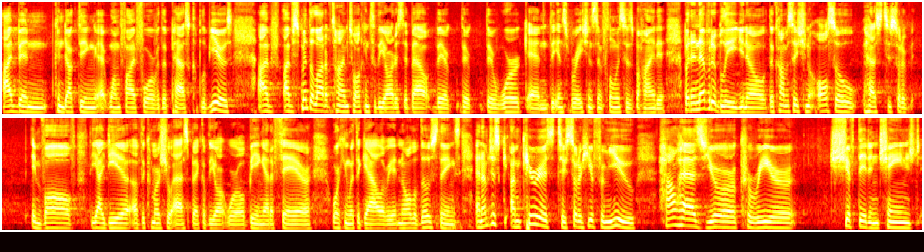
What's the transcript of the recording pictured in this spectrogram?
I've been conducting at 154 over the past couple of years. I've I've spent a lot of time talking to the artists about their their their work and the inspirations, and influences behind it. But inevitably, you know, the conversation also has to sort of involve the idea of the commercial aspect of the art world, being at a fair, working with a gallery, and all of those things. And I'm just I'm curious to sort of hear from you. How has your career shifted and changed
